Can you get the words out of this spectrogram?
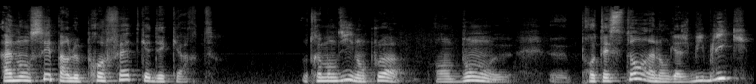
annoncé par le prophète qu'est Descartes. Autrement dit, il emploie en bon euh, euh, protestant un langage biblique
